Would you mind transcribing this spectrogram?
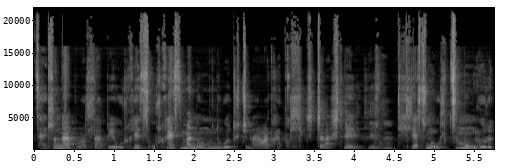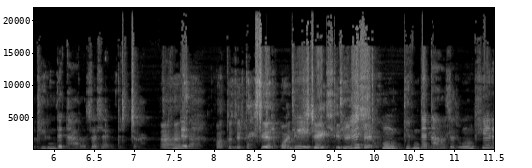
цалингаа буулаа би үрхээс үрхээс маань өмнө нөгөөдөг чинь аваад хадгалчихж байгаа шүү дээ. Тэгэхээр чинь үлдсэн мөнгөөрөө тэрэндээ тааруулаад амьдарч байгаа. Тэрэндээ одоо тэр такси ярихгүй нэг гэж яг тэр үү дээ. Хүн тэрэндээ тааруулаад үнэхээр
